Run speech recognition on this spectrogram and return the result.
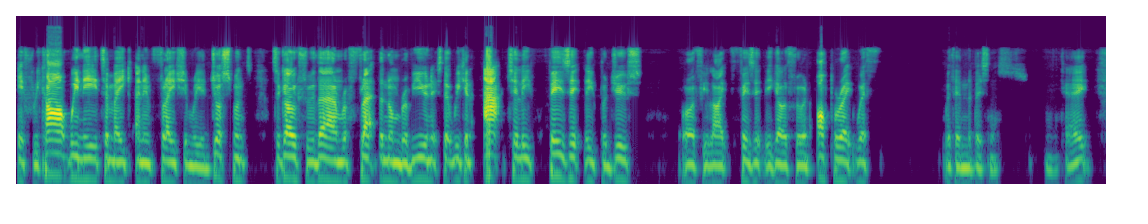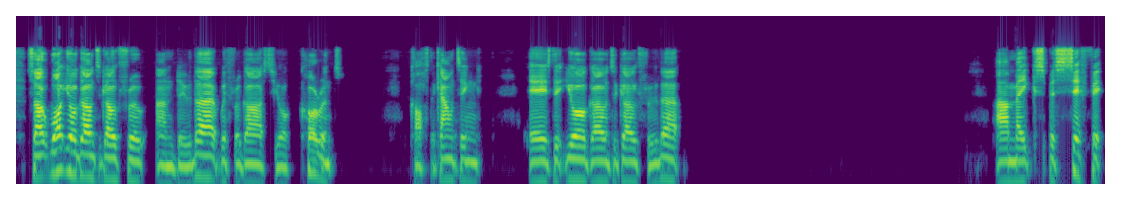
If we can't, we need to make an inflationary adjustment to go through there and reflect the number of units that we can actually physically produce, or if you like, physically go through and operate with within the business. Okay, so what you're going to go through and do there with regards to your current cost accounting is that you're going to go through there and make specific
